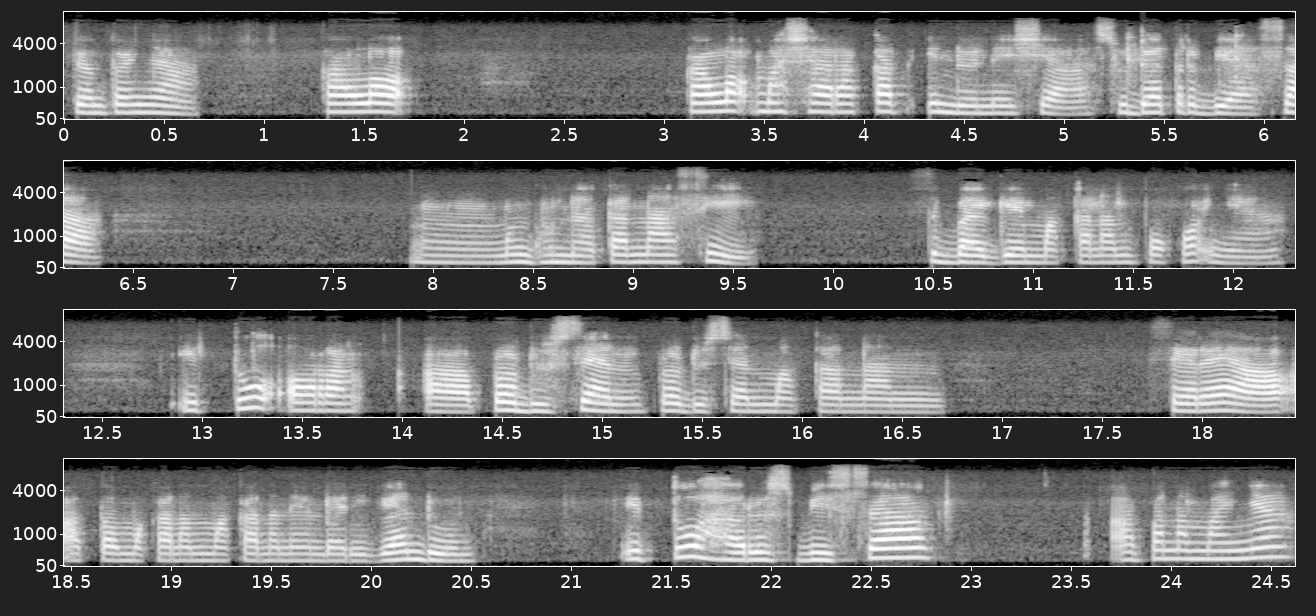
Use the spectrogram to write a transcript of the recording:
contohnya, kalau kalau masyarakat Indonesia sudah terbiasa hmm, menggunakan nasi sebagai makanan pokoknya, itu orang uh, produsen produsen makanan sereal atau makanan-makanan yang dari gandum itu harus bisa apa namanya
